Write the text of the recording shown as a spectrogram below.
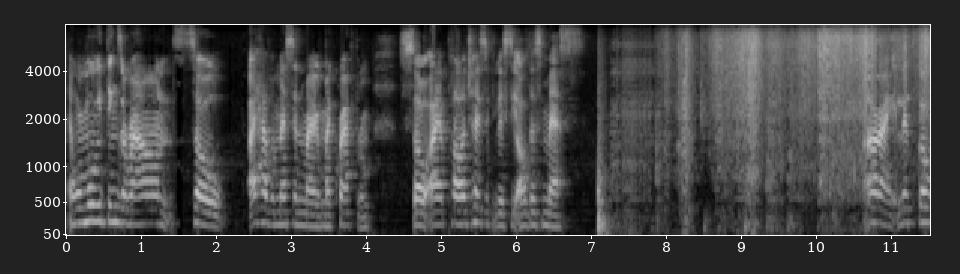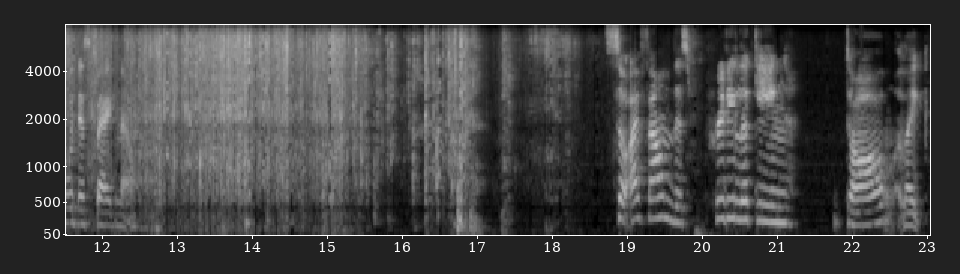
and we're moving things around. So I have a mess in my, my craft room. So I apologize if you guys see all this mess. Alright, let's go with this bag now. So I found this pretty looking doll. Like,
